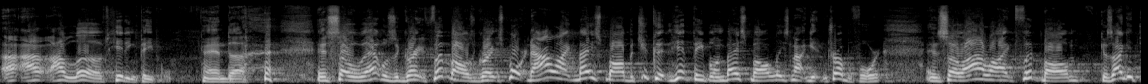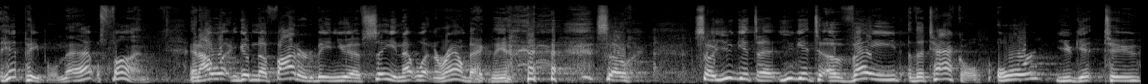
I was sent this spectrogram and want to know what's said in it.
I, I, I loved hitting people. And, uh, and so that was a great, football is a great sport. Now, I like baseball, but you couldn't hit people in baseball, at least not get in trouble for it. And so I like football because I get to hit people. And that was fun. And I wasn't good enough fighter to be in UFC, and that wasn't around back then. so, so you get to you get to evade the tackle, or you get to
